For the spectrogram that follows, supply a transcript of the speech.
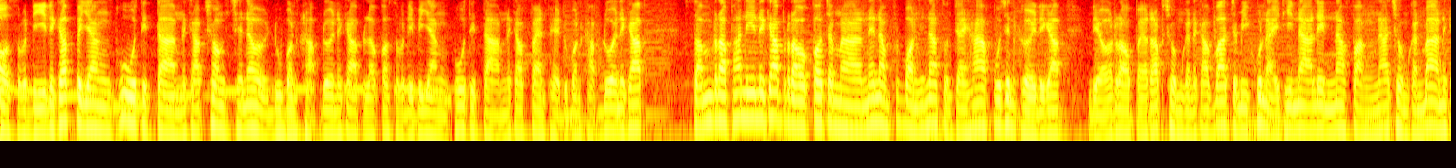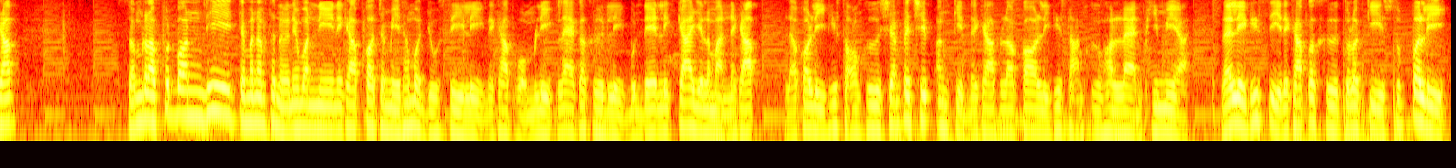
ก็สวัสดีนะครับไปยังผู้ติดตามนะครับช่อง Channel ดูบอลคลับด้วยนะครับแล้วก็สวัสดีไปยังผู้ติดตามนะครับแฟนเพจดูบอลคลับด้วยนะครับสำหรับพาร์ทนี้นะครับเราก็จะมาแนะนำฟุตบอลที่น่าสนใจ 5 คู่เช่นเคยนะครับเดี๋ยวเราไปรับชมกันนะครับว่าจะมีคู่ไหนที่น่าเล่นน่าฟังน่าชมกันบ้างนะครับสำหรับฟุตบอลที่จะมานำเสนอในวันนี้นะครับก็จะมีทั้งหมดอยู่ 4 ลีกนะครับผมลีกแรกก็คือลีกบุนเดสลิก้าเยอรมันนะครับแล้วก็ลีกที่ 2 คือแชมเปี้ยนชิพอังกฤษนะครับแล้วก็ลีกที่ 3 คือฮอลแลนด์พรีเมียร์และลีกที่4นะครับก็คือตุรกีซูเปอร์ลีก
